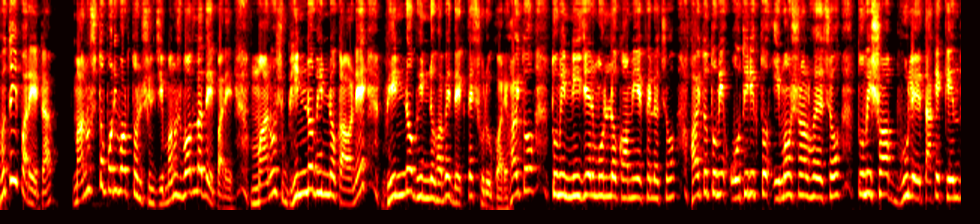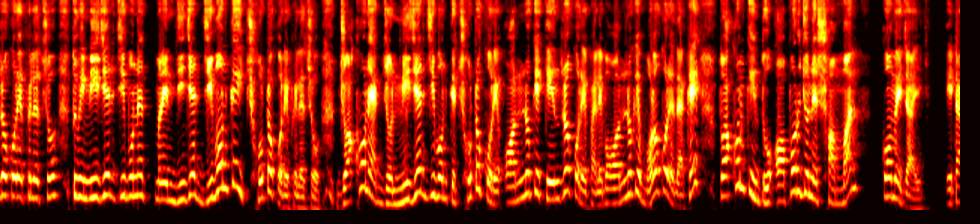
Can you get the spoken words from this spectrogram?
হতেই পারে এটা। মানুষ তো পরিবর্তনশীল জীব, মানুষ বদলাতেই পারে। মানুষ ভিন্ন ভিন্ন কারণে ভিন্ন ভিন্নভাবে দেখতে শুরু করে। হয়তো তুমি নিজের মূল্য কমিয়ে ফেলেছো, হয়তো তুমি অতিরিক্ত ইমোশনাল হয়েছো, তুমি সব ভুলে তাকে কেন্দ্র করে ফেলেছো, তুমি নিজের জীবনে মানে নিজের জীবনকেই ছোট করে ফেলেছো। যখন একজন নিজের জীবনকে ছোট করে অন্যকে কেন্দ্র করে ফেলে বা অন্যকে বড় করে দেখে, তখন কিন্তু অপরজনের সম্মান কমে যায়। এটা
